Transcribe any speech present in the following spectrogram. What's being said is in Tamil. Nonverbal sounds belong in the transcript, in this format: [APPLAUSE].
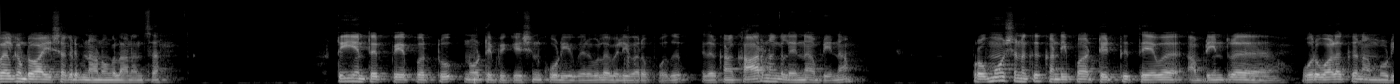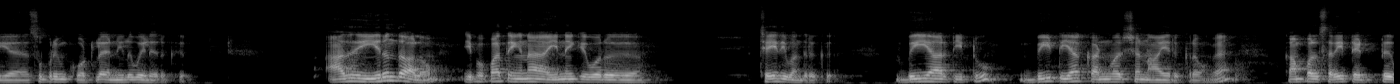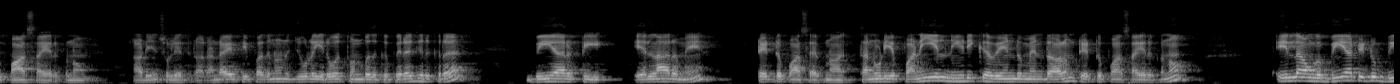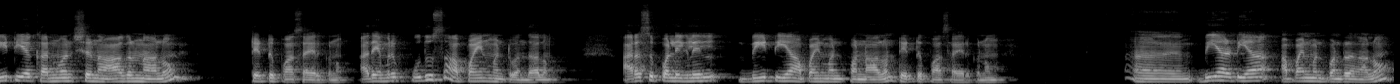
வெல்கம் டு ஆயுஷ் அகாடமி நான் உங்கள் Anand sir. TNTET paper two notification கூடிய விரைவில் வெளிவரப்போகுது. இதற்கான காரணங்கள் என்ன அப்படின்னா ப்ரொமோஷனுக்கு கண்டிப்பாக டெட்டு தேவை அப்படின்ற ஒரு வழக்கு நம்மளுடைய சுப்ரீம் கோர்ட்டில் நிலுவையில் இருக்குது அது இருந்தாலும் இப்போ பார்த்தீங்கன்னா இன்றைக்கி ஒரு செய்தி வந்திருக்கு. பிஆர்டி டு பிடிஆர் கன்வர்ஷன் ஆகிருக்கிறவங்க கம்பல்சரி டெட்டு பாஸ் ஆகிருக்கணும் அப்படின்னு சொல்லி எடுத்துட்டோம் ரெண்டாயிரத்தி பதினொன்று ஜூலை இருபத்தொன்பதுக்கு பிறகு இருக்கிற பிஆர்டி எல்லாருமே டெட்டு பாஸ் ஆகிருக்கணும் தன்னுடைய பணியில் நீடிக்க வேண்டும் என்றாலும் டெட்டு பாஸ் ஆகிருக்கணும் இல்லை அவங்க பிஆர்டி டு பிடிஆர் கன்வென்ஷன் ஆகலனாலும் டெட்டு பாஸ் ஆகிருக்கணும் அதே மாதிரி புதுசாக அப்பாயின்மெண்ட் வந்தாலும் அரசு பள்ளிகளில் பிடியாக அப்பாயின்மெண்ட் பண்ணாலும் டெட்டு பாஸ் ஆகிருக்கணும் பிஆர்டியாக அப்பாயின்மெண்ட் பண்ணுறதுனாலும்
